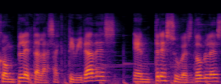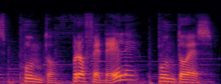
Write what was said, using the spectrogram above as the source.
Completa las actividades en www.profedl.es.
